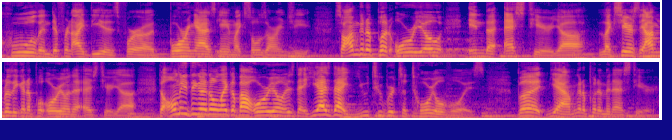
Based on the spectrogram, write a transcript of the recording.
cool and different ideas for a boring ass game like Sol's RNG so I'm gonna put Oreo in the S tier, yeah. Like seriously, I'm really gonna put Oreo in the S tier, yeah. The only thing I don't like about Oreo is that he has that YouTuber tutorial voice. But yeah, I'm gonna put him in S tier.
